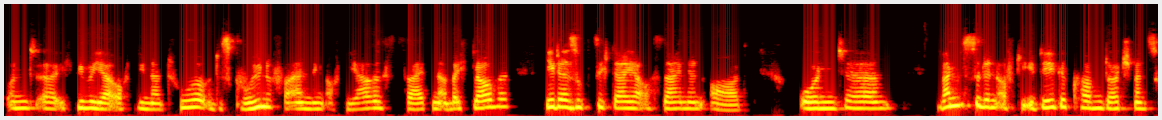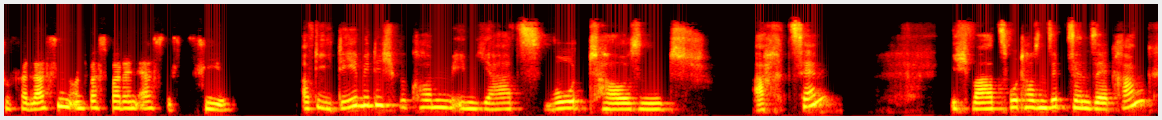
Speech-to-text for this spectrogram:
und äh, ich liebe ja auch die Natur und das Grüne, vor allen Dingen auch die Jahreszeiten. Aber ich glaube, jeder sucht sich da ja auch seinen Ort. Und äh, wann bist du denn auf die Idee gekommen, Deutschland zu verlassen und was war dein erstes Ziel? Auf die Idee bin ich gekommen im Jahr 2018 ich war 2017 sehr krank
